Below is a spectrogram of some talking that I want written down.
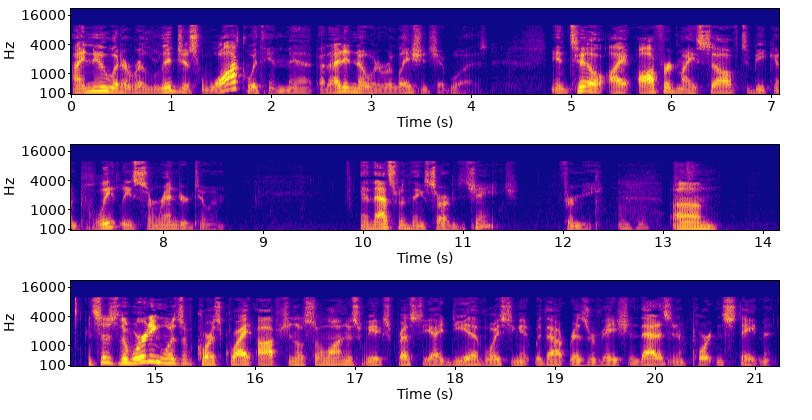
I knew what a religious walk with him meant, but I didn't know what a relationship was until I offered myself to be completely surrendered to him. And that's when things started to change for me. Um, it says the wording was, of course, quite optional so long as we express the idea, voicing it without reservation. That is an important statement.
